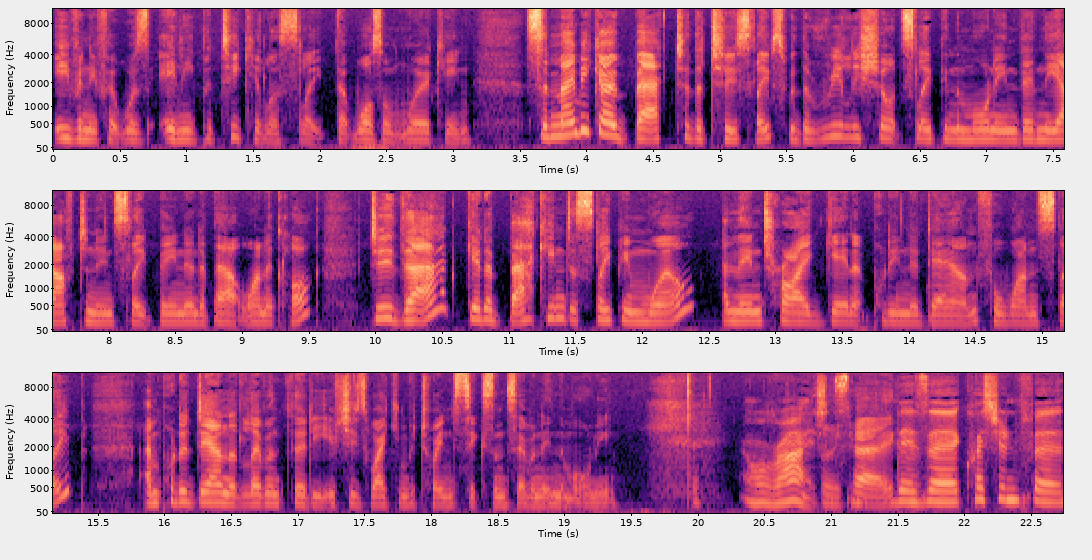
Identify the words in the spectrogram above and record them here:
even if it was any particular sleep that wasn't working. So maybe go back to the two sleeps with the really short sleep in the morning then the afternoon sleep being at about one o'clock. Do that get her back into sleeping well and then try again at putting her down for one sleep and put her down at 11.30 if she's waking between 6 and 7 in the morning All right. Okay. There's a question for,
